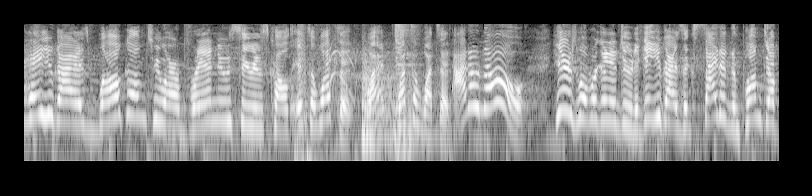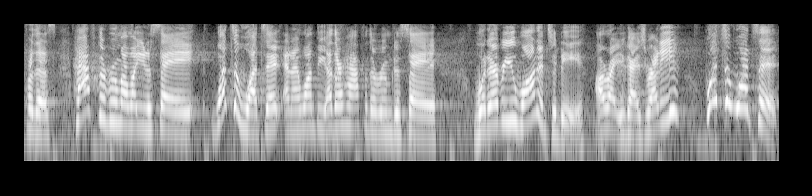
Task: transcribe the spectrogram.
Hey, you guys, welcome to our brand new series called It's a What's It. What? What's a What's It? I don't know. Here's what we're going to do to get you guys excited and pumped up for this. Half the room, I want you to say, What's a What's It? And I want the other half of the room to say, Whatever you want it to be. All right, you guys ready? What's a What's It?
